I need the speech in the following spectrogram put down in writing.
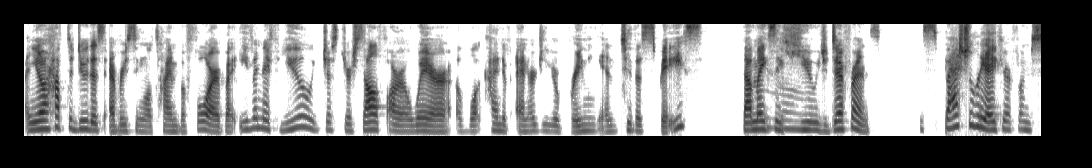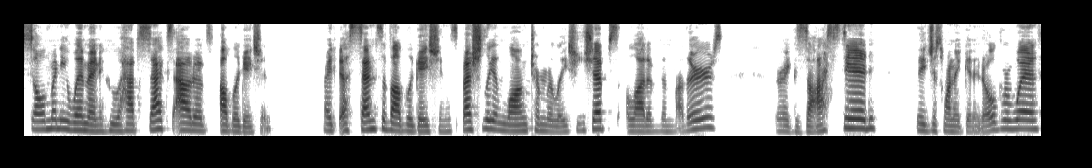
And you don't have to do this every single time before, but even if you just yourself are aware of what kind of energy you're bringing into the space, that makes mm-hmm. a huge difference. Especially, I hear from so many women who have sex out of obligation, right? A sense of obligation, especially in long term relationships. A lot of the mothers, they're exhausted. They just want to get it over with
